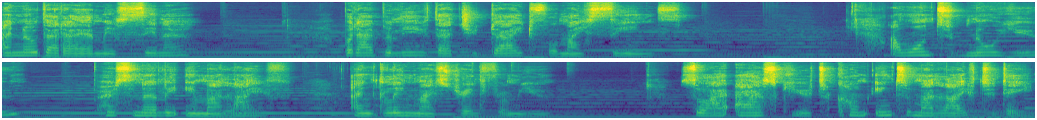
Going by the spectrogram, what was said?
I know that I am a sinner, but I believe that you died for my sins I want to know you personally in my life and glean my strength from you. So I ask you to come into my life today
